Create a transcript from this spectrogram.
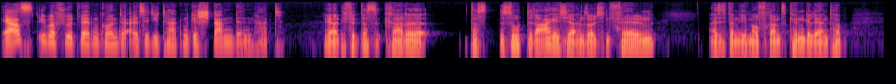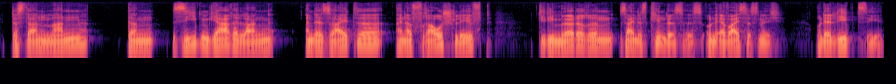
erst überführt werden konnte, als sie die Taten gestanden hat. Ja, ich finde das gerade das so tragische an solchen Fällen, als ich dann eben auch Franz kennengelernt habe, dass da ein Mann dann sieben Jahre lang an der Seite einer Frau schläft, die die Mörderin seines Kindes ist und er weiß es nicht und er liebt sie.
